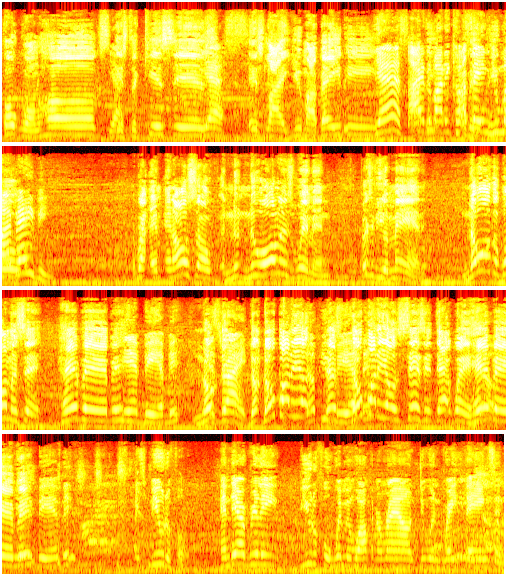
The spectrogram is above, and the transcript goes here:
folk want hugs. Yes. It's the kisses. Yes. It's like you my baby. Yes, I, had mean- somebody come I mean, saying you my baby. Right, and, and also New Orleans women, especially if you're a man, no other woman say, "Hey, baby." Yeah, baby. No, That's right. no- nobody else. Nope, that's- nobody else says it that way. Hey, No, baby. Hey, baby. It's beautiful. And there are really beautiful women walking around doing great things and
